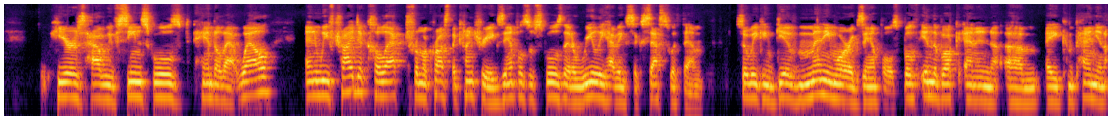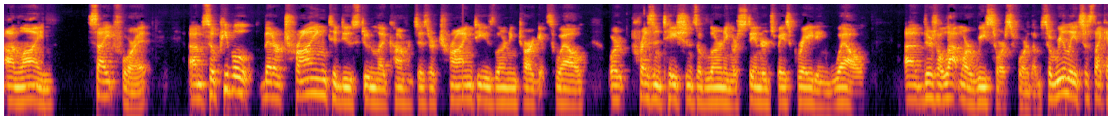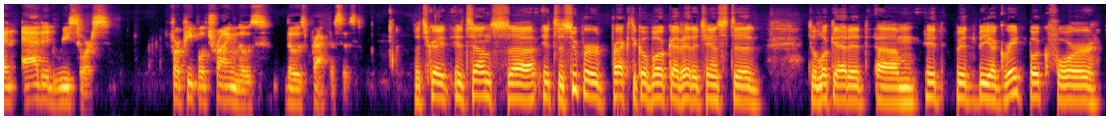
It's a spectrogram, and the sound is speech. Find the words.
Here's how we've seen schools handle that well and we've tried to collect from across the country examples of schools that are really having success with them. So we can give many more examples, both in the book and in um, a companion online site for it. Um, so people that are trying to do student led conferences are trying to use learning targets well, or presentations of learning or standards based grading well, uh, there's a lot more resource for them. So really, it's just like an added resource for people trying those those practices. That's great. It sounds uh, it's a super practical book. I've had a chance to to look at it. Um, it would be a great book for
